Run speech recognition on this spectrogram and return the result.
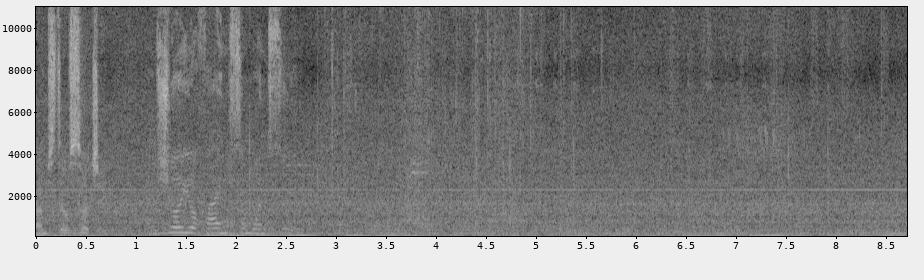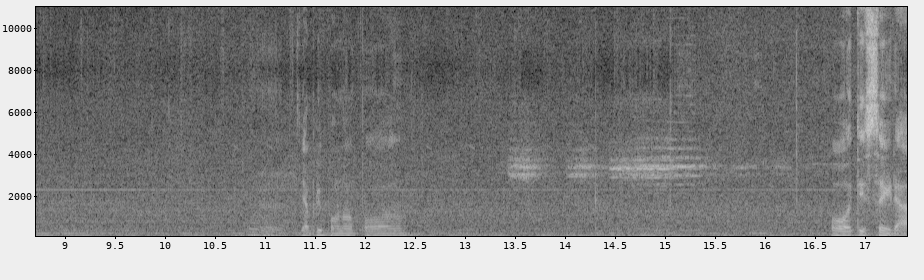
I'm still searching. I'm sure you'll find someone soon. ம், எப்படி போனோம் அப்போ ஓ திஸ் சைடா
